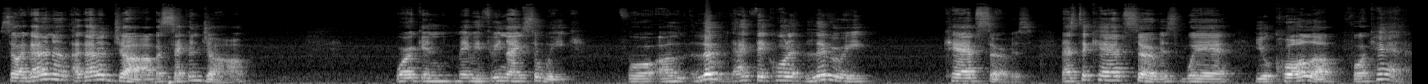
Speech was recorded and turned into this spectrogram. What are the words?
So I got another, I got a job, a second job, working maybe three nights a week for a they call it livery cab service. That's the cab service where you call up for a cab.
